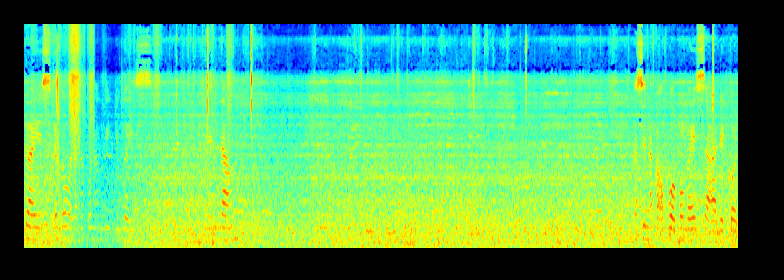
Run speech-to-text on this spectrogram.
Guys, gagawalan ako ng video guys. Yan lang. Kasi nakaupo ako guys sa likod.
